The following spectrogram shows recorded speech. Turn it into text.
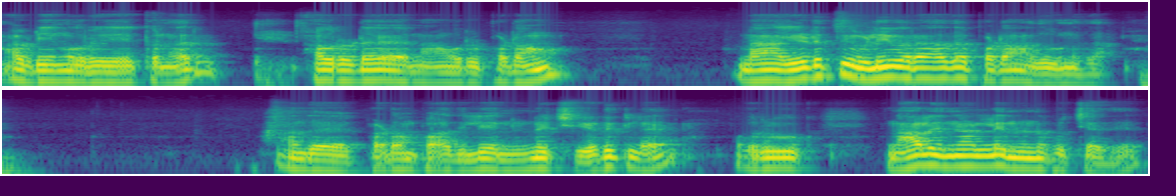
அப்படின்னு ஒரு இயக்குனர். அவரோட நான் ஒரு படம். நான் எடுத்து வெளிவராத படம் அது ஒன்று தான் அந்த படம் பாதியிலே நின்றுச்சு எடுக்கல. ஒரு நாலஞ்சு நாள்லேயே நின்று போச்சு அது.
